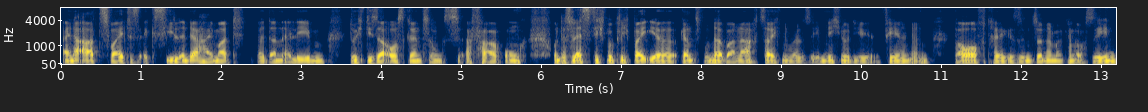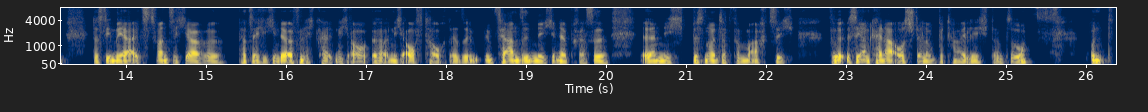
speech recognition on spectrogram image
eine Art zweites Exil in der Heimat äh, dann erleben durch diese Ausgrenzungserfahrung. Und das lässt sich wirklich bei ihr ganz wunderbar nachzeichnen, weil es eben nicht nur die fehlenden Bauaufträge sind, sondern man kann auch sehen, dass sie mehr als 20 Jahre tatsächlich in der Öffentlichkeit nicht, au äh, nicht auftaucht. Also im, im, Fernsehen nicht, in der Presse äh, nicht. Bis 1985 für, ist sie an keiner Ausstellung beteiligt und so. Und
